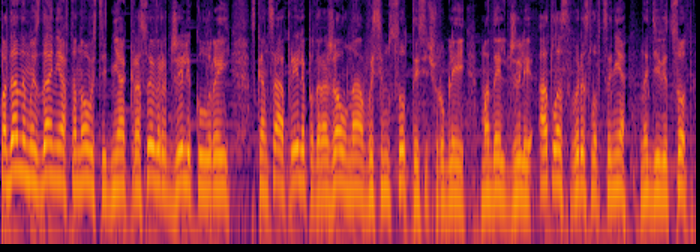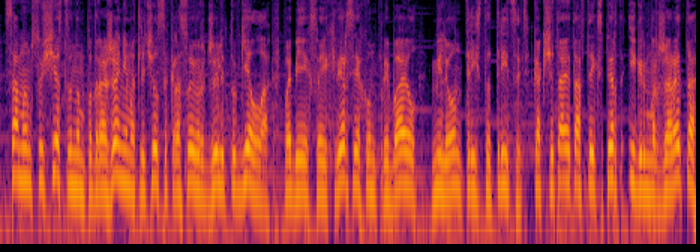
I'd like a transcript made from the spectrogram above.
По данным издания «Автоновости дня», кроссовер Geely Coolray с конца апреля подорожал на 800 тысяч рублей. Модель Geely Atlas выросла в цене на 900. Самым существенным подорожанием отличился кроссовер Geely Tugella. В обеих своих версиях он прибавил миллион триста тридцать. Как считает автоэксперт Игорь Маржаретта,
